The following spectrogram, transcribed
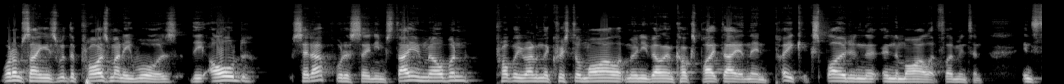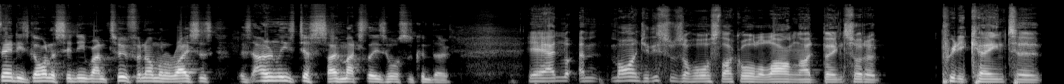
What I'm saying is, with the prize money was the old setup would have seen him stay in Melbourne, probably running the Crystal Mile at Moonee Valley on Cox Plate Day, and then peak, explode in the in the mile at Flemington. Instead, he's gone to Sydney, run two phenomenal races. There's only just so much these horses can do. Yeah, and, and mind you, this was a horse like all along I'd been sort of pretty keen to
